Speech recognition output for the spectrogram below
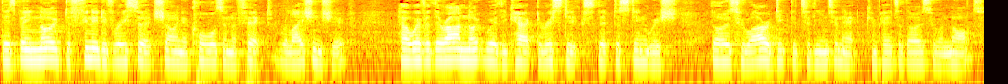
There's been no definitive research showing a cause and effect relationship. However, there are noteworthy characteristics that distinguish those who are addicted to the internet compared to those who are not.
